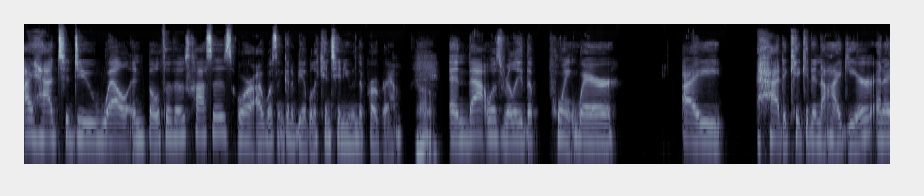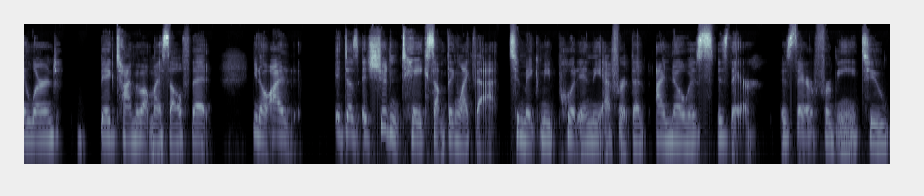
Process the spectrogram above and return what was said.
I had to do well in both of those classes or I wasn't going to be able to continue in the program. oh And that was really the point where I had to kick it into high gear and I learned big time about myself that you know, I it does it shouldn't take something like that to make me put in the effort that I know is is there is there for me to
